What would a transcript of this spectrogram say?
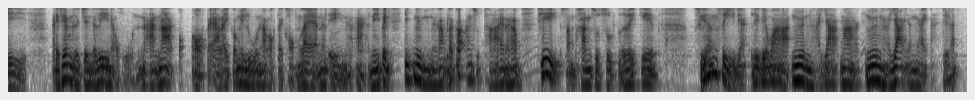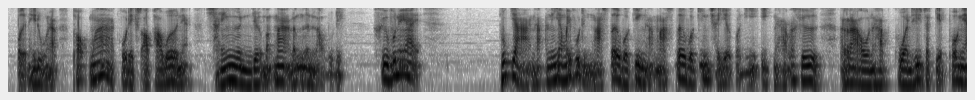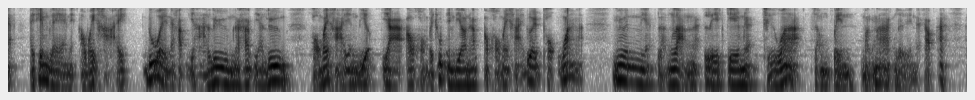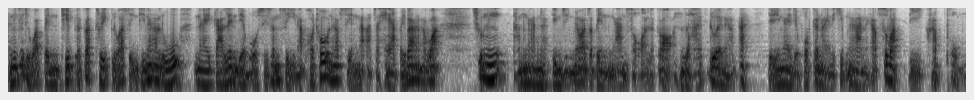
ไอเทมเลเจนดารี่เนี่ยโอ้โหนานมากออกออกแต่อะไรก็ไม่รู้นะครับ ออกแต่ของแรนั่นเองนะอะอันนี้เป็นอีกหนึ่งนะครับ แล้วก็อันสุดท้ายนะครับ ที่สำคัญสุดๆเลยเกมซีซั่นสี่เนี่ยเรียกได้ว่าเงินหายากมากเงินหายากยังไงอะเดี๋ยวนะเปิดให้ดูนะครับ เพราะว่า Codex of Power เนี่ยใช้เงินเยอะมากๆ แล้วเงินเราดูดิ คือพูดง่ายๆ ทุกอย่างนะครับอันนี้ยังไม่พูดถึง Master Working นะ Master Working ใช้เยอะกว่านี้อีกนะครับ ก็คือเรานะครับควรที่จะเก็บพวกเนี้ยไอเทมแรเนี่ยเอาไว้ขายด้วยนะครับ อย่าลืมนะครับ อย่าลืมของไปขายอย่างเดียว อย่าเอาของไปทุบอย่างเดียวนะครับ เอาของไปขายด้วยเพราะว่า เงินเนี่ยหลังๆอะเลดเกมเนี่ยถือว่าจำเป็นมาก ๆ เลยนะครับอะอันนี้ก็ถือว่าเป็นทิปแล้วก็ทริคหรือว่าสิ่งที่น่ารู้ในการเล่นเดียโบซีซั่น4นะขอโทษนะครับ เสียงนัดอาจจะแหบไปบ้างนะว่า ช่วงนี้ทำงานหนักจริง ๆ ไม่ว่าจะเป็นงานสอนแล้วก็ไลฟ์ด้วยนะครับอะเดี๋ยวยังไงเดี๋ยวพบกันใหม่ในคลิปหน้านะครับ สวัสดีครับผม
